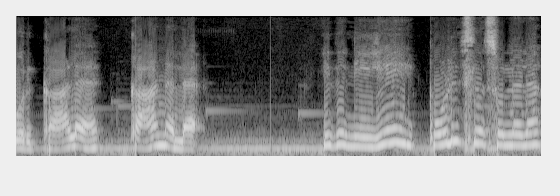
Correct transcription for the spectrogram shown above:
ஒரு காலை காணல. இது நீ ஏன் போலீஸ்ல சொல்லல?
